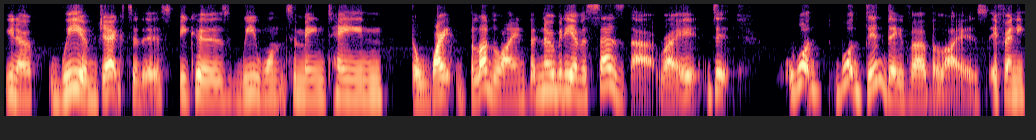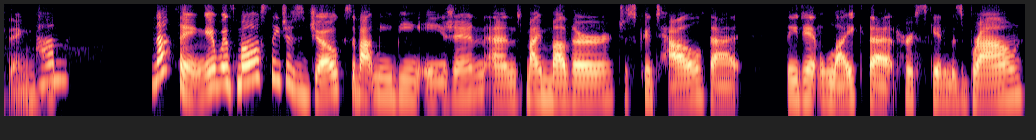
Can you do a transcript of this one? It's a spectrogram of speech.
you know, we object to this because we want to maintain the white bloodline, but nobody ever says that, right? Did, what what did they verbalize, if anything? Um, nothing. It was mostly just jokes about me being Asian, and my mother just could tell that they didn't like that her skin was brown.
